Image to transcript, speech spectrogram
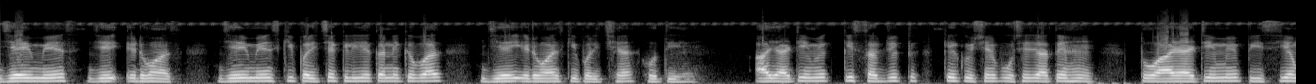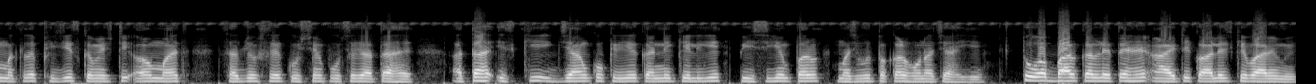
JEE mains, JEE advance. JEE mains की परीक्षा क्लियर करने के बाद जेई एडवांस की परीक्षा होती है। आईआईटी में किस सब्जेक्ट के क्वेश्चन पूछे जाते हैं? तो आईआईटी में पीसीएम मतलब फिजिक्स, केमिस्ट्री और मैथ सब्जेक्ट से क्वेश्चन पूछा जाता है। अतः इसकी एग्ज़ाम को क्लियर करने के लिए पीसीएम पर मज़बूत पकड़ होना चाहिए। तो अब बात कर लेते हैं आईआईटी कॉलेज के बारे में।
